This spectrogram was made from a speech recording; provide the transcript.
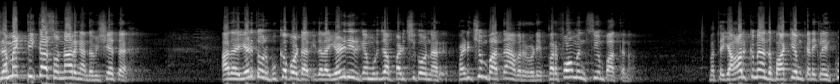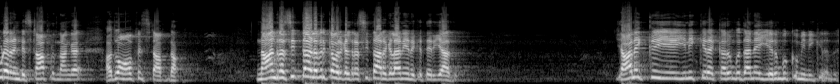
ட்ரமெட்டிக்காக சொன்னாருங்க அந்த விஷயத்த. அதை எடுத்து ஒரு புக்கை போட்டார். இதில் எழுதியிருக்கேன் முடிஞ்சா படிச்சுக்கோனாரு படிச்சும் பார்த்தேன் அவருடைய பர்ஃபார்மன்ஸையும் பார்த்தேன் நான். மற்ற யாருக்குமே அந்த பாக்கியம் கிடைக்கல. கூட ரெண்டு ஸ்டாஃப் இருந்தாங்க. அதுவும் ஆஃபீஸ் ஸ்டாஃப் தான். நான் ரசித்த அளவிற்கு அவர்கள் ரசித்தார்களான்னு எனக்கு தெரியாது. யானைக்கு இனிக்கிற கரும்பு தானே எறும்புக்கும் இனிக்கிறது.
